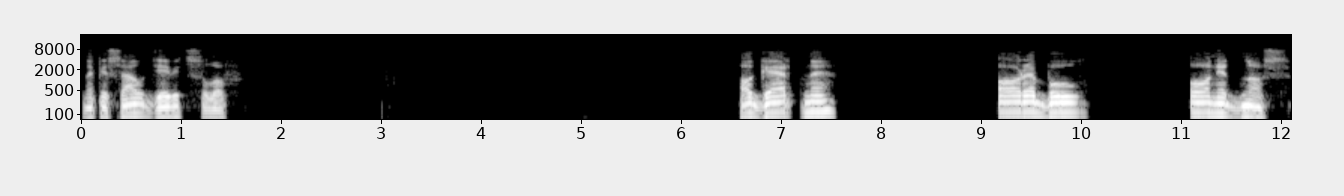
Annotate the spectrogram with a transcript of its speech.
написал девять слов. Огертне, Оребул, Онеднос,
